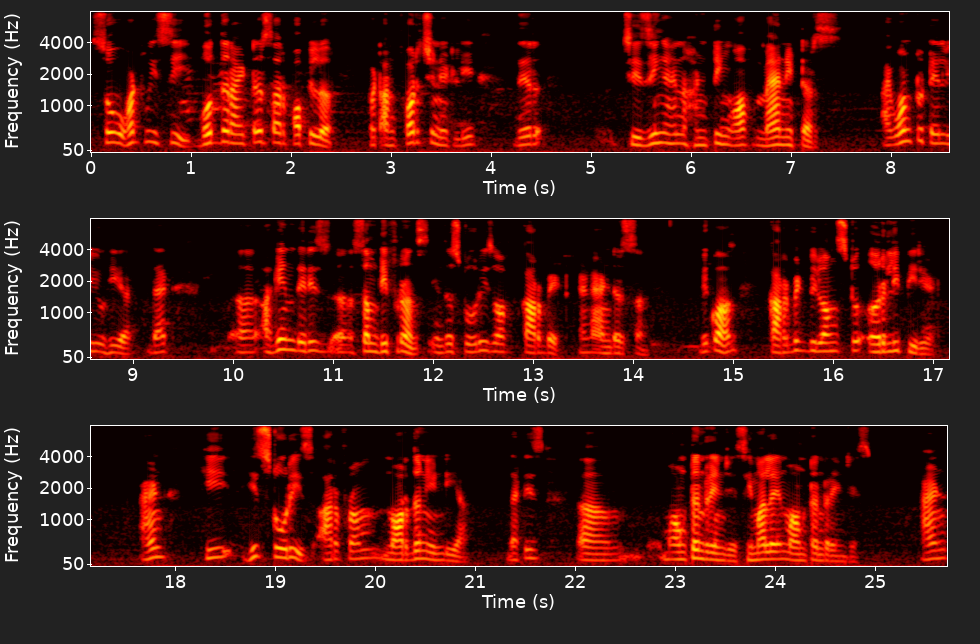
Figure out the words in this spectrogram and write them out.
So what we see, both the writers are popular, but unfortunately, their chasing and hunting of man-eaters. I want to tell you here that uh, again there is uh, some difference in the stories of Corbett and Anderson because Corbett belongs to early period and he his stories are from northern India that is um, mountain ranges Himalayan mountain ranges and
